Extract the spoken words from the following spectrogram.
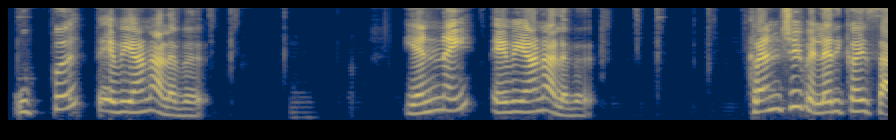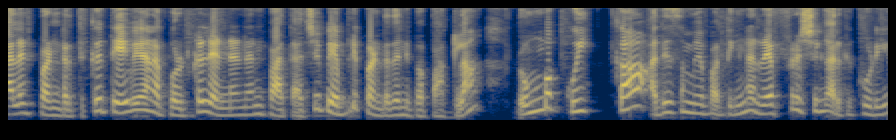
உப்பு தேவையான அளவு. எண்ணெய் தேவையான அளவு. கிரன்ச்சி வெள்ளரிக்காய் சாலட் பண்ணுறதுக்கு தேவையான பொருட்கள் என்னென்னு பார்த்தாச்சு. இப்போ எப்படி பண்ணுறதுன்னு இப்போ பார்க்கலாம். ரொம்ப குயிக்காக அதே சமயம் பார்த்தீங்கன்னா ரெஃப்ரெஷிங்காக இருக்கக்கூடிய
